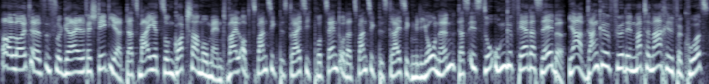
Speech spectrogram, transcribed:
Oh Leute, es ist so geil. Versteht ihr? Das war jetzt so ein Gotcha-Moment, weil ob 20 bis 30 Prozent oder 20 bis 30 Millionen, das ist so ungefähr dasselbe. Ja, danke für den Mathe-Nachhilfekurs.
